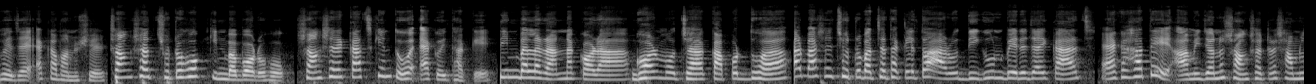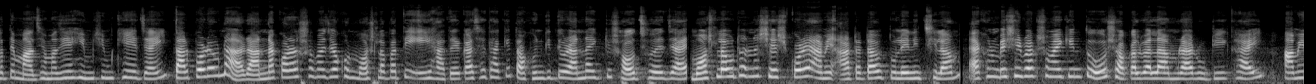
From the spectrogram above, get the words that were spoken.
হয়ে যায় একা মানুষের। সংসার ছোট হোক কিংবা বড় হোক, সংসারের কাজ কিন্তু একই থাকে। তিন বেলা রান্না করা, ঘর মোছা, কাপড় ধোয়া, আর বাসায় ছোট বাচ্চা থাকলে তো আরও দ্বিগুণ বেড়ে যায় কাজ। একা হাতে আমি যেন সংসারটা সামলাতে মাঝে মাঝে হিমশিম খেয়ে যাই তারপরেও না রান্না করার সময় যখন মশলাপাতি এই হাতের কাছে থাকে, তখন কিন্তু রান্না একটু সহজ হয়ে যায়। মশলা উঠানো শেষ করে আমি আটাটাও তুলে নিচ্ছিলাম। এখন বেশিরভাগ সময় কিন্তু সকালবেলা আমরা রুটি খাই। আমি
